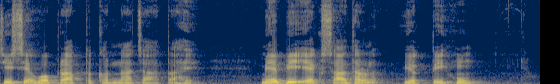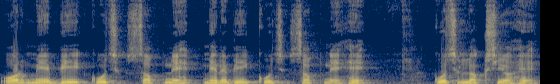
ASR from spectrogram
जिसे वह प्राप्त करना चाहता है। मैं भी एक साधारण व्यक्ति हूँ और मैं भी कुछ सपने मेरे भी कुछ सपने हैं कुछ लक्ष्य है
